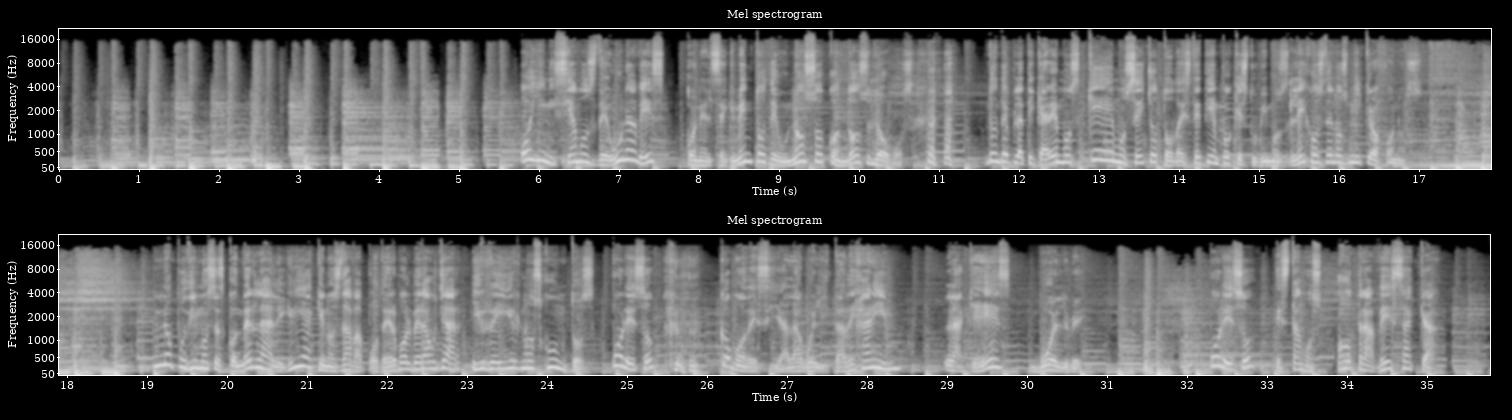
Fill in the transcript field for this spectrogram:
Hoy iniciamos de una vez con el segmento de un oso con dos lobos, donde platicaremos qué hemos hecho todo este tiempo que estuvimos lejos de los micrófonos. No pudimos esconder la alegría que nos daba poder volver a aullar y reírnos juntos. Por eso, como decía la abuelita de Harim, la que es, vuelve. Por eso, estamos otra vez acá,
